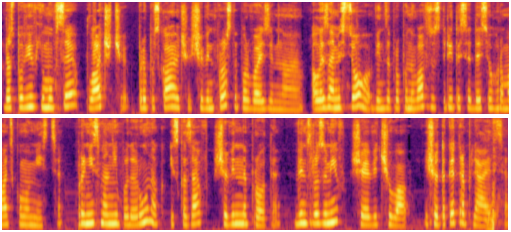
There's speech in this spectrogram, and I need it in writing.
розповів йому все, плачучи, припускаючи, що він просто порве зі мною. Але замість цього він запропонував зустрітися десь у громадському місці, приніс мені подарунок і сказав, що він не проти. Він зрозумів, що я відчував, і що таке трапляється.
